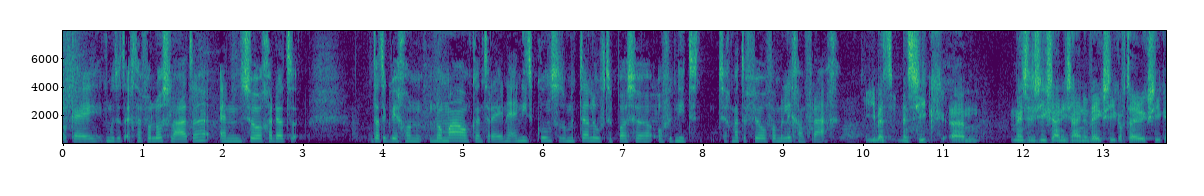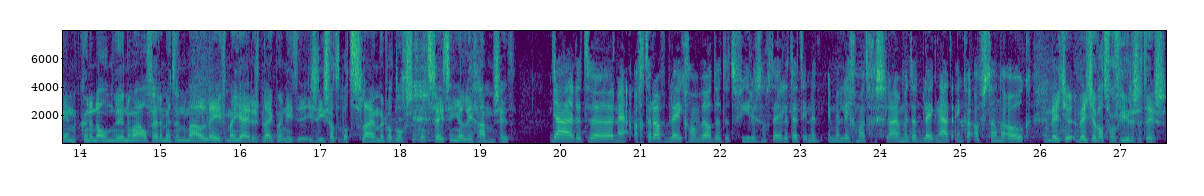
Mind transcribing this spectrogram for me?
oké, ik moet het echt even loslaten. En zorgen dat, dat ik weer gewoon normaal kan trainen. En niet constant op mijn tellen hoef te passen... of ik niet zeg maar, te veel van mijn lichaam vraag. Je bent, bent ziek. Um, mensen die ziek zijn, die zijn een week ziek of twee weken ziek... en kunnen dan weer normaal verder met hun normale leven. Maar jij dus blijkbaar niet. Is er iets wat, wat sluimert, wat, nog, wat steeds in je lichaam zit? Ja, dat, uh, nou ja, achteraf bleek gewoon wel dat het virus nog de hele tijd in, het, in mijn lichaam had gesluimerd. Dat bleek na het enkele afstanden ook. En weet je, weet je wat voor virus het is?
